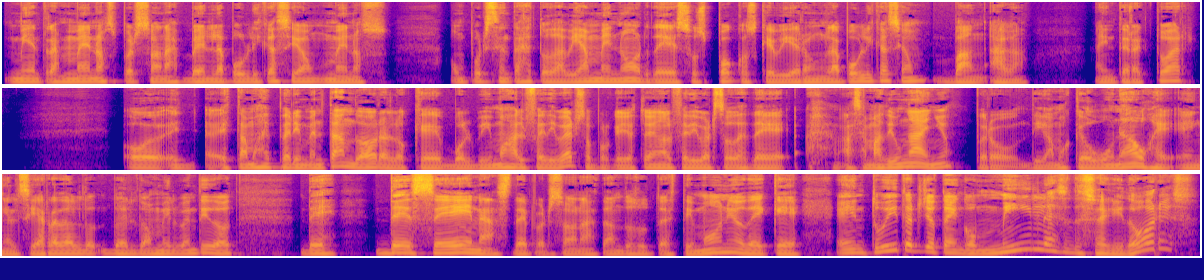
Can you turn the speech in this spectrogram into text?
Mientras menos personas ven la publicación, menos un porcentaje todavía menor de esos pocos que vieron la publicación van a, interactuar o eh, estamos experimentando ahora los que volvimos al Fediverso, porque yo estoy en el Fediverso desde hace más de un año, pero digamos que hubo un auge en el cierre del, del 2022 de decenas de personas dando su testimonio de que en Twitter yo tengo miles de seguidores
